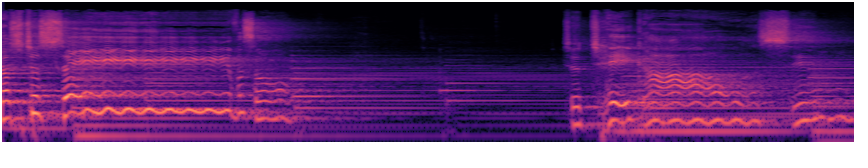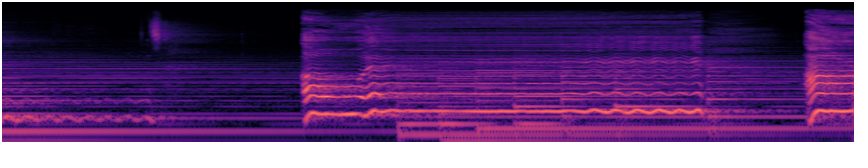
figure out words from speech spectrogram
just to save us all, to take our sins away. Our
